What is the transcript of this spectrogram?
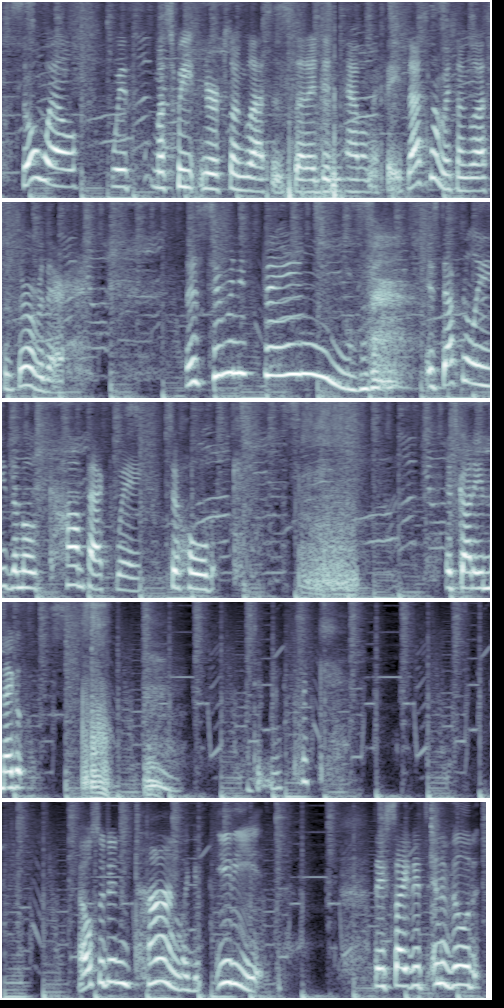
so well with my sweet Nerf sunglasses that I didn't have on my face. That's not my sunglasses, they're over there. There's too many things. it's definitely the most compact way to hold. It's got a mega. didn't click. I also didn't turn like an idiot. They cite its inability.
